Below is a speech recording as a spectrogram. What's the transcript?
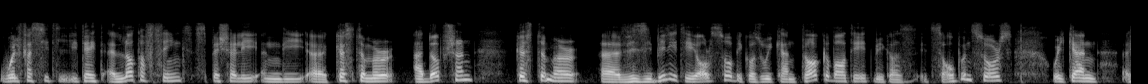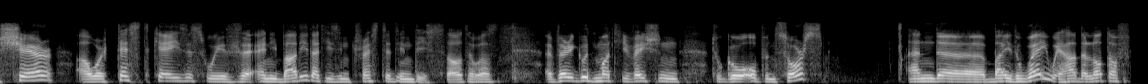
will facilitate a lot of things, especially in the uh, customer adoption, customer uh, visibility also because we can talk about it because it's open source. We can uh, share our test cases with uh, anybody that is interested in this. So there was a very good motivation to go open source. And uh, by the way, we had a lot of,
